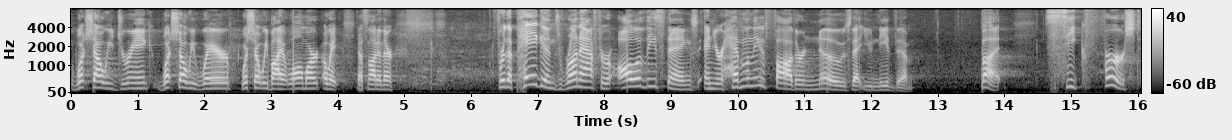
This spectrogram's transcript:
What shall we drink? What shall we wear? What shall we buy at Walmart?" Oh wait, that's not in there. For the pagans run after all of these things, and your heavenly Father knows that you need them. But seek first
